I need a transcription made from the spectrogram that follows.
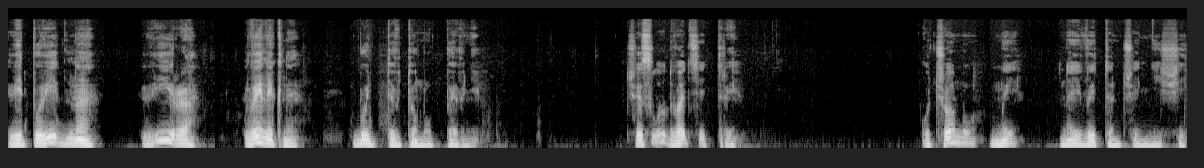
Відповідна віра виникне, будьте в тому певні. Число 23. У чому ми найвитонченіші?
